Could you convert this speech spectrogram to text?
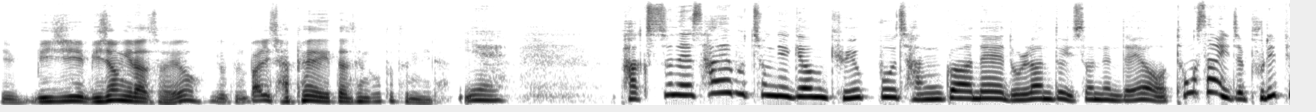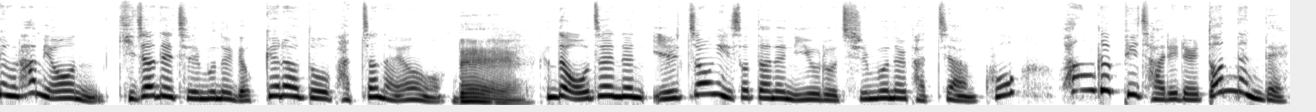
네. 미지 미정이라서요. 이거 좀 빨리 잡혀야 겠다는 생각도 듭니다. 예. 박순애 사회부총리 겸 교육부 장관의 논란도 있었는데요. 통상 이제 브리핑을 하면 기자들 질문을 몇 개라도 받잖아요. 네. 근데 어제는 일정이 있었다는 이유로 질문을 받지 않고 황급히 자리를 떴는데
